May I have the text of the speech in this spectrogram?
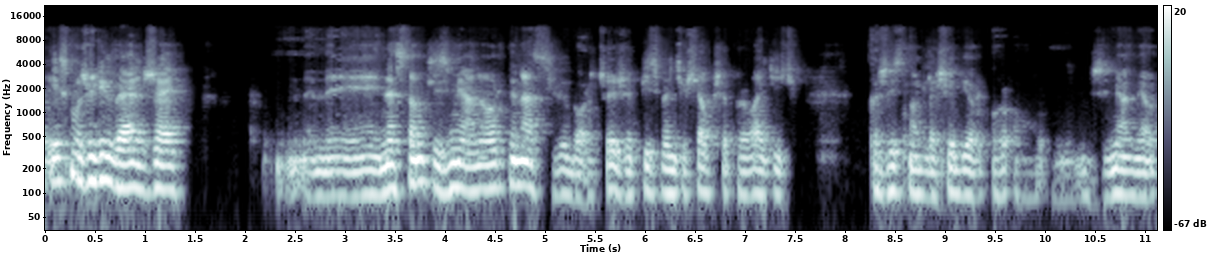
Jest możliwe, że nastąpi zmiana ordynacji wyborczej, że PiS będzie chciał przeprowadzić korzystną dla siebie zmianę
